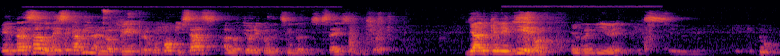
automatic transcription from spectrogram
El trazado de ese camino es lo que preocupó quizás a los teóricos del siglo XVI y XVIII, y al que le dieron el relieve que, que tuvo.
